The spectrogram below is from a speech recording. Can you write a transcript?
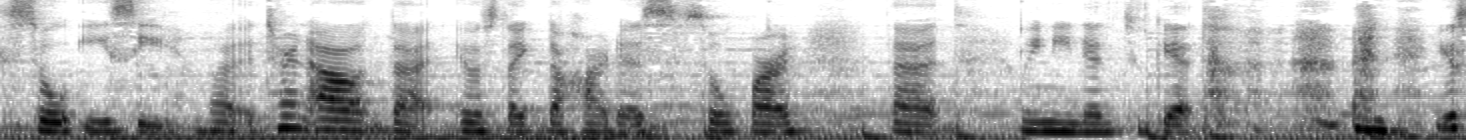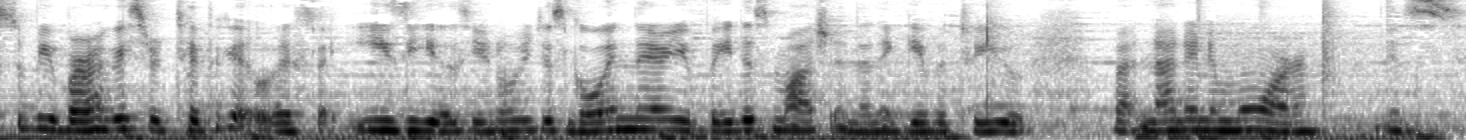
so easy, but it turned out that it was like the hardest so far that we needed to get. and used to be barangay certificate was the easiest, you know, you just go in there, you pay this much, and then they give it to you. But not anymore. It's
